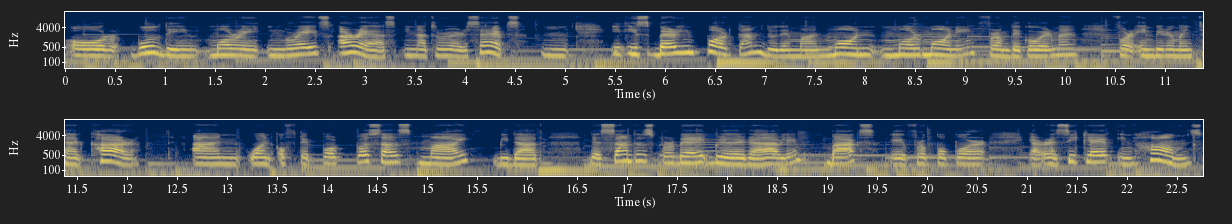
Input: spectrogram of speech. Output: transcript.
or building more in great areas in natural reserves? Mm, it is very important to demand more money from the government for environmental care. And one of the proposals might be that the samples provide biodegradable bags for proper uh, recycled in homes.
